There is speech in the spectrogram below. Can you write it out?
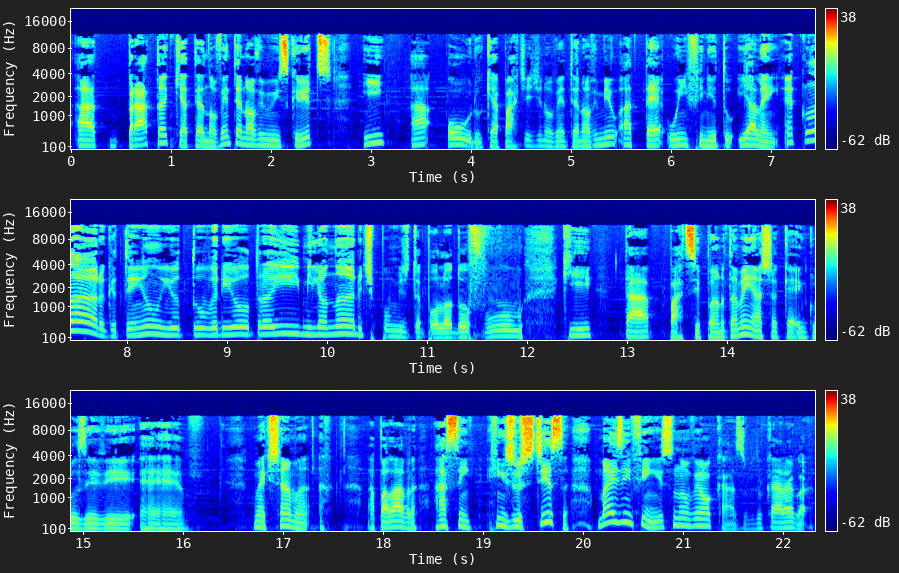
a prata, que é até 99 mil inscritos, e a ouro, que é a partir de 99 mil até o infinito e além. É claro que tem um youtuber e outro aí, milionário, tipo o Mr. Polador que tá participando também. Acho que é, inclusive, é... como é que chama? A palavra, assim, injustiça, mas enfim, isso não vem ao caso do cara agora.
